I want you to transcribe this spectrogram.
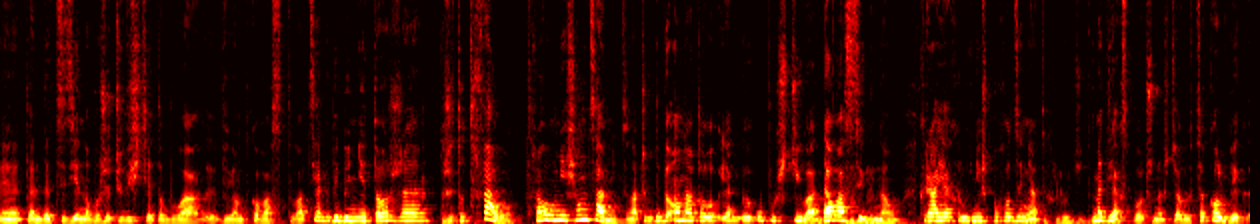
e, tę decyzję, no bo rzeczywiście to była wyjątkowa sytuacja, gdyby nie to, że, że to trwało. Trwało miesiącami. To znaczy, gdyby ona to jakby upuściła, dała Mhm. sygnał w krajach również pochodzenia tych ludzi, w mediach społecznościowych, cokolwiek,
